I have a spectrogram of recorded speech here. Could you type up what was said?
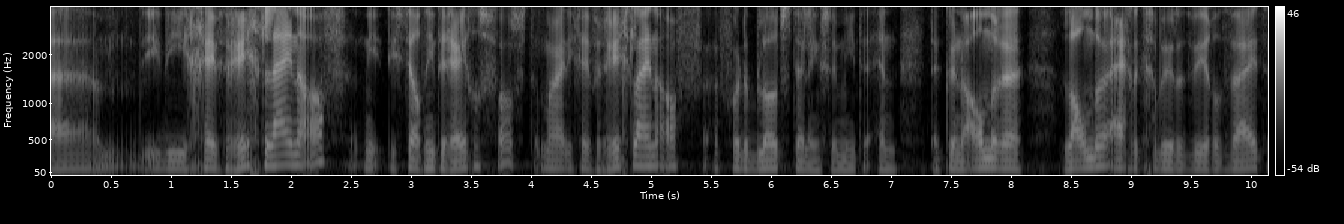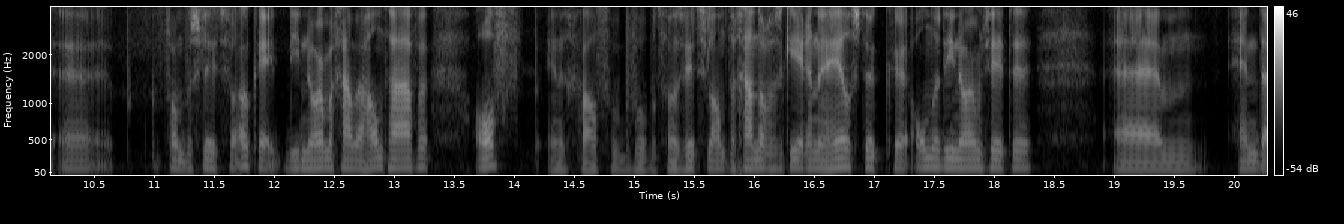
Um, die, die geeft richtlijnen af. Die stelt niet de regels vast, maar die geeft richtlijnen af eh, voor de blootstellingslimieten. En daar kunnen andere landen, eigenlijk gebeurt het wereldwijd, uh, van beslissen van oké, die normen gaan we handhaven. Of in het geval voor bijvoorbeeld van Zwitserland, we gaan nog eens een keer in een heel stuk uh, onder die norm zitten. Um, en de,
